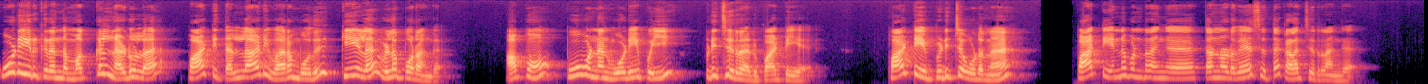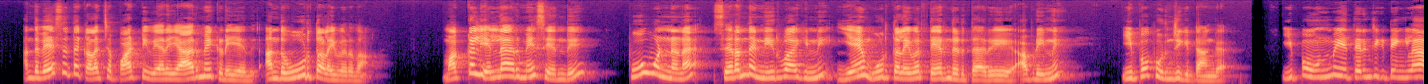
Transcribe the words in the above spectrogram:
கூடியிருக்கிற அந்த மக்கள் நடுவில் பாட்டி தள்ளாடி வரும்போது கீழே விழ போகிறாங்க அப்போ பூவண்ணன் ஓடி போய் பிடிச்சிடுறாரு பாட்டியை. பாட்டியை பிடிச்ச உடனே பாட்டி என்ன பண்ணுறாங்க தன்னோட வேஷத்தை கலைச்சிடுறாங்க. அந்த வேஷத்தை களைச்ச பாட்டி வேற யாருமே கிடையாது. அந்த ஊர் தலைவர் தான். மக்கள் எல்லாருமே சேர்ந்து பூவண்ணனை சிறந்த நிர்வாகின்னு ஏன் ஊர் தலைவர் தேர்ந்தெடுத்தாரு அப்படின்னு இப்போ புரிஞ்சுக்கிட்டாங்க. இப்போ உண்மையை தெரிஞ்சுக்கிட்டீங்களா?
